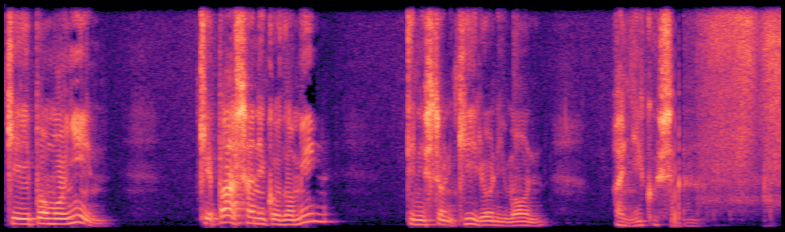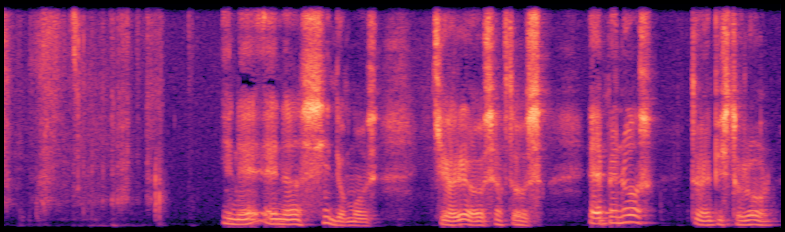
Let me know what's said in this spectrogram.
και υπομονήν και πάσαν οικοδομήν την εις τον Κύριον ημών ανήκουσαν. Είναι ένας σύντομος και ωραίος αυτός έπαινος των επιστολών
